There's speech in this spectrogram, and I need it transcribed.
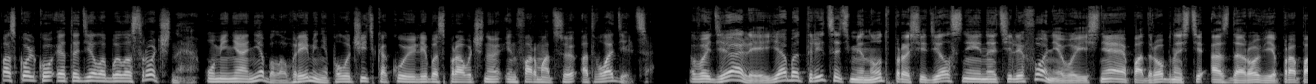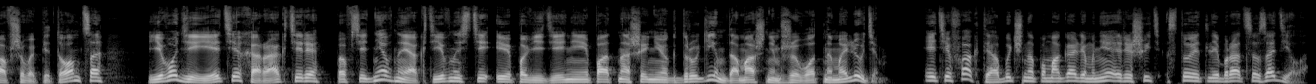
Поскольку это дело было срочное, у меня не было времени получить какую-либо справочную информацию от владельца. В идеале я бы 30 минут просидел с ней на телефоне, выясняя подробности о здоровье пропавшего питомца, его диете, характере, повседневной активности и поведении по отношению к другим домашним животным и людям. Эти факты обычно помогали мне решить, стоит ли браться за дело,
